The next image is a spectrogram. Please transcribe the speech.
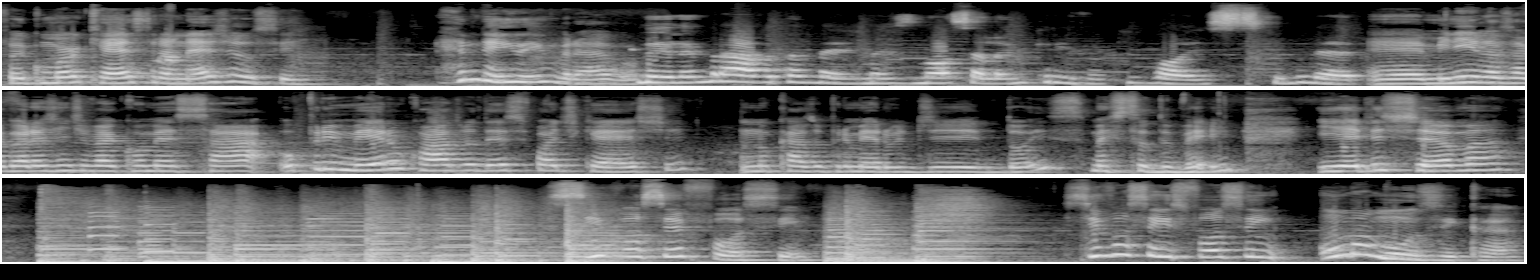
Foi com uma orquestra, né, Jussi? Nem lembrava. Nem lembrava também, mas nossa, ela é incrível. Que voz, que mulher. É, meninas, agora a gente vai começar o primeiro quadro desse podcast. No caso, o primeiro de dois, mas tudo bem. E ele chama. Se você fosse. Se vocês fossem uma música,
